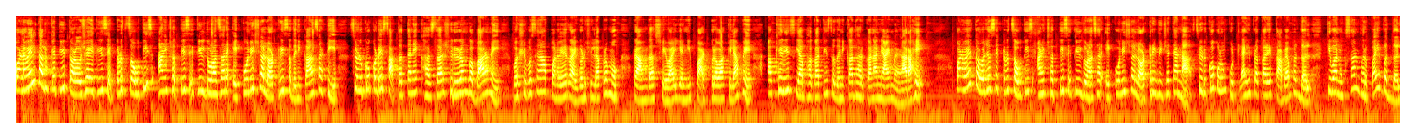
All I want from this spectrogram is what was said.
पनवेल तालुक्यातील तळोजा येथील सेक्टर चौतीस आणि छत्तीस येथील दोन हजार एकोणीसच्या लॉटरी सदनिकांसाठी सिडकोकडे सातत्याने खासदार श्रीरंग बारणे व शिवसेना पनवेल रायगड जिल्हा प्रमुख रामदास शेवाळे यांनी पाठपुरावा केल्यामुळे अखेरीस या भागातील सदनिकाधारकांना न्याय मिळणार आहे. पनवेल तळोजा सेक्टर चौतीस आणि छत्तीस येथील दोन हजार एकोणीसच्या लॉटरी विजेत्यांना सिडकोकडून कुठल्याही प्रकारे ताब्याबद्दल किंवा नुकसान भरपाईबद्दल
